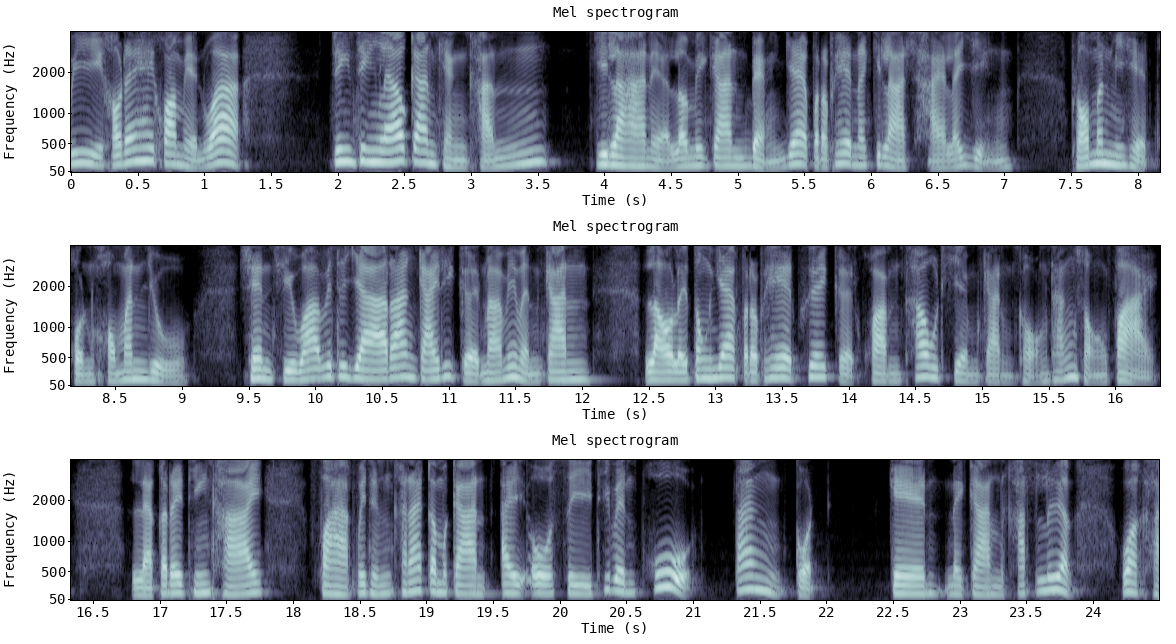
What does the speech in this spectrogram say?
วี่เขาได้ให้ความเห็นว่า จริง ๆ แล้วการแข่งขันกีฬาเนี่ยเรามีการแบ่งแยกประเภทนักกีฬาชายและหญิง เพราะมันมีเหตุผลของมันอยู่ เช่น ชีววิทยาร่างกายที่เกิดมาไม่เหมือนกัน เราเลยต้องแยกประเภทเพื่อให้เกิดความเท่าเทียมกันของทั้งสองฝ่าย และก็ได้ทิ้งท้าย ฝากไปถึงคณะกรรมการ IOC ที่เป็นผู้ตั้งกฎเกณฑ์ในการคัดเลือกว่าใคร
